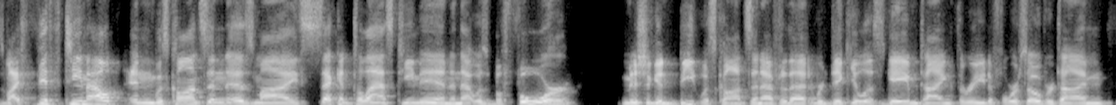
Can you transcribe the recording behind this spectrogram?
as my fifth team out and Wisconsin as my second to last team in. And that was before Michigan beat Wisconsin after that ridiculous game tying three to force overtime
